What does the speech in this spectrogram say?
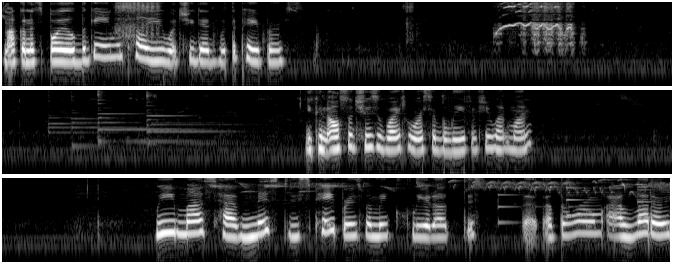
I'm not going to spoil the game and tell you what she did with the papers. You can also choose a white horse, I believe, if you want one. We must have missed these papers when we cleared out this out the room. A letter.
